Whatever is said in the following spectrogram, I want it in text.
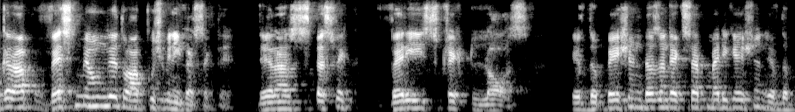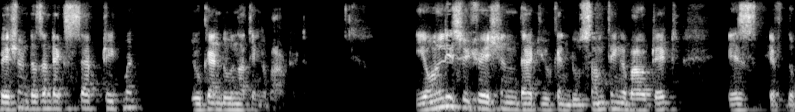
अगर आप वेस्ट में होंगे तो आप कुछ भी नहीं कर सकते देर आर स्पेसिफिक वेरी स्ट्रिक्ट लॉज If the patient doesn't accept medication, if the patient doesn't accept treatment, you can do nothing about it. The only situation that you can do something about it is if the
